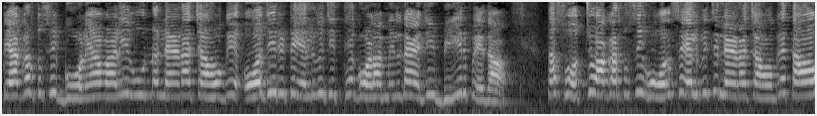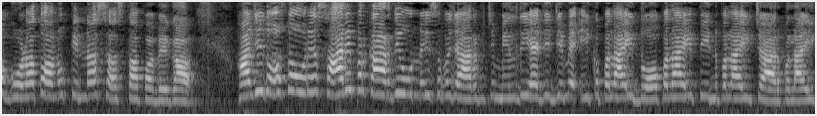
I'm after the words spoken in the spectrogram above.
ਤੇ ਅਗਰ ਤੁਸੀਂ ਗੋਲਿਆਂ ਵਾਲੀ ਉੱਨ ਲੈਣਾ ਚਾਹੋਗੇ, ਉਹ ਜੀ ਰਿਟੇਲ ਵਿੱਚ ਇੱਥੇ ਗੋਲਾ ਮਿਲਦਾ ਹੈ ਜੀ 20 ਰੁਪਏ ਦਾ। ਤਾਂ ਸੋਚੋ, ਅਗਰ ਤੁਸੀਂ ਹੋਲਸੇਲ ਵਿੱਚ ਲੈਣਾ ਚਾਹੋਗੇ, ਤਾਂ ਉਹ ਗੋਲਾ ਤੁਹਾਨੂੰ ਕਿੰਨਾ ਸਸਤਾ ਪਵੇਗਾ। ਹਾਂਜੀ ਦੋਸਤੋ, ਉਰੇ ਸਾਰੀ ਪ੍ਰਕਾਰ ਦੀ ਉੱਨ ਇਸ ਬਾਜ਼ਾਰ ਵਿੱਚ ਮਿਲਦੀ ਹੈ ਜੀ, ਜਿਵੇਂ ਇੱਕ ਪਲਾਈ, ਦੋ ਪਲਾਈ, ਤਿੰਨ ਪਲਾਈ, ਚਾਰ ਪਲਾਈ।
